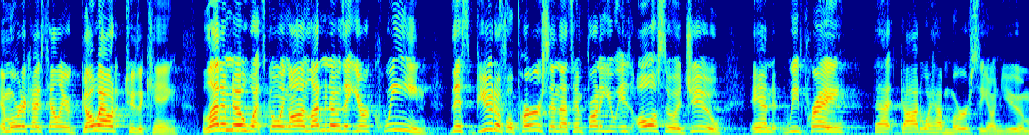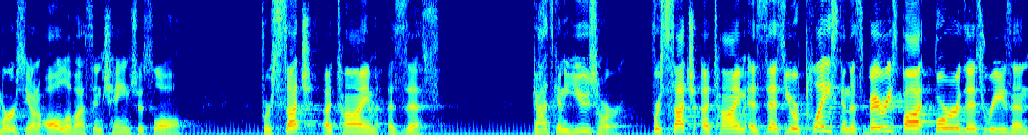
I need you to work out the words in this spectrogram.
And Mordecai's telling her, Go out to the king. Let him know what's going on. Let him know that your queen, this beautiful person that's in front of you, is also a Jew. And we pray that God will have mercy on you and mercy on all of us and change this law for such a time as this. God's going to use her for such a time as this. You are placed in this very spot for this reason.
